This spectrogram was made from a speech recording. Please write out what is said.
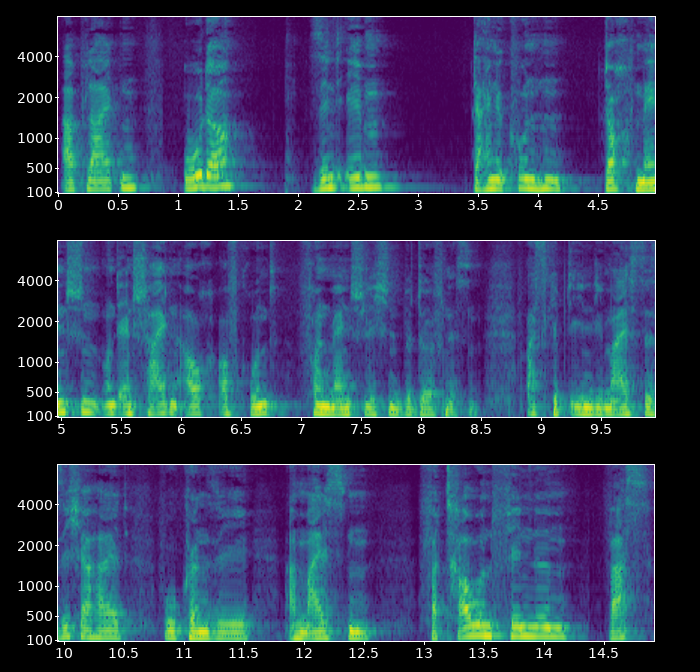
ableiten? Oder sind eben deine Kunden doch Menschen und entscheiden auch aufgrund von menschlichen Bedürfnissen? Was gibt ihnen die meiste Sicherheit? Wo können sie am meisten Vertrauen finden? Was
